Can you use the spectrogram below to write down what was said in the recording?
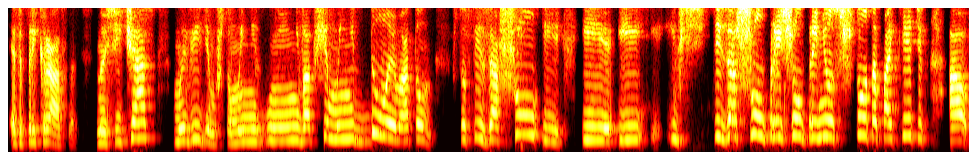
Это прекрасно. Но сейчас мы видим, что мы не, не, не вообще мы не думаем о том, что ты зашел и, и, и, и ты зашел, пришел, принес что-то, пакетик, а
